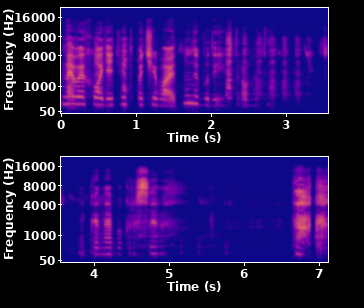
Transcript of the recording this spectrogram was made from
Не виходять, відпочивають. Ну, не буду їх трогати. Яке небо красиве. Так.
